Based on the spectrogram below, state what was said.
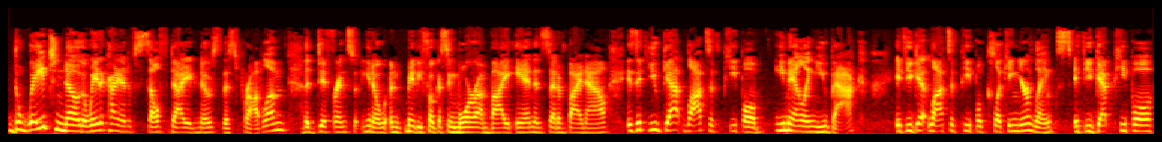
The way to know, the way to kind of self diagnose this problem, the difference, you know, and maybe focusing more on buy in instead of buy now, is if you get lots of people emailing you back if you get lots of people clicking your links, if you get people,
